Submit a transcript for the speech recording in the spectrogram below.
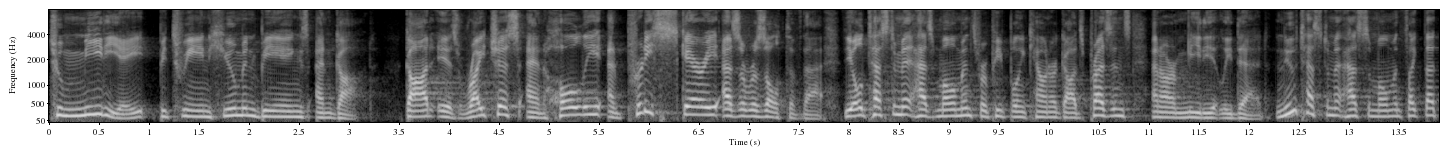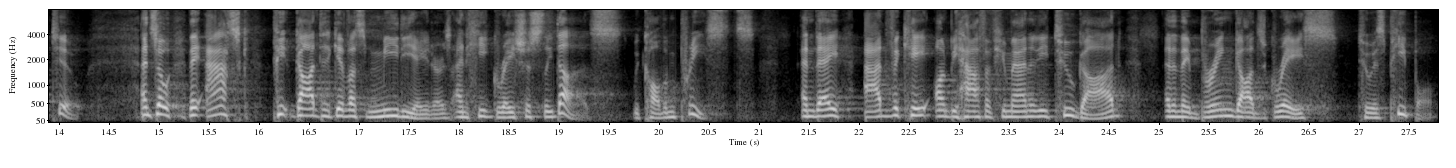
to mediate between human beings and God. God is righteous and holy and pretty scary as a result of that. The Old Testament has moments where people encounter God's presence and are immediately dead. The New Testament has some moments like that too. And so they ask God to give us mediators, and He graciously does. We call them priests. and they advocate on behalf of humanity to God, and then they bring God's grace to his people.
